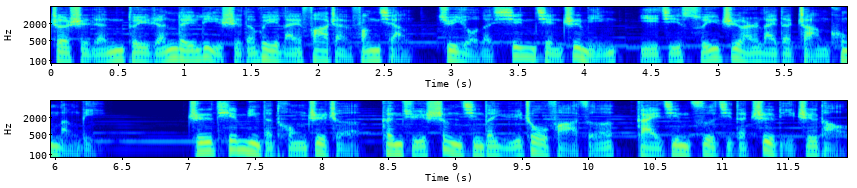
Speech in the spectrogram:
这使人对人类历史的未来发展方向具有了先见之明以及随之而来的掌控能力。知天命的统治者，根据盛行的宇宙法则改进自己的治理之道，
